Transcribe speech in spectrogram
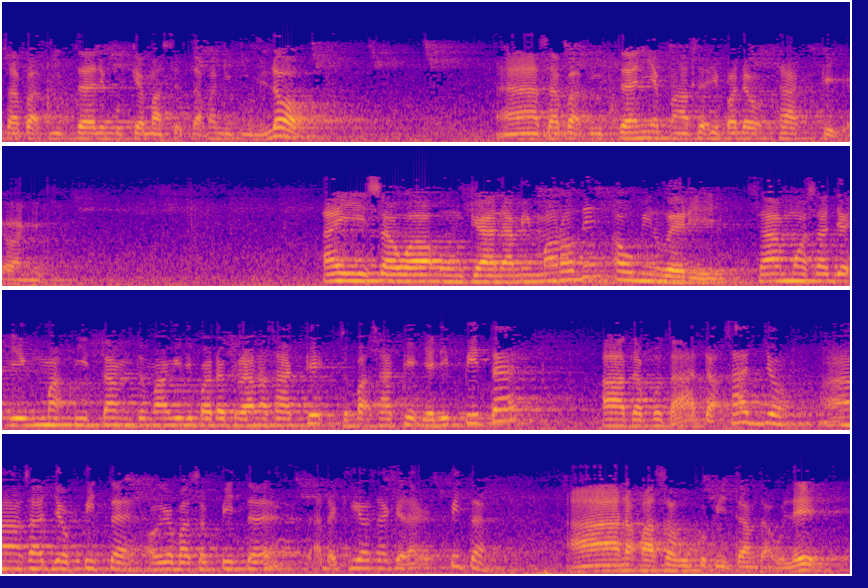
sebab kita ni bukan masuk tak panggil gila. Ha, sebab kita ni masuk daripada sakit orang ni. Ai sawa'un kana min maradin aw min ghairi. Sama saja igmak hitam tu mari daripada kerana sakit sebab sakit jadi pitan ataupun tak ada saja. Ha saja pitan. Orang bahasa pitan tak ada kira sakit tak pitan. Ha nak pasal hukum pitan tak boleh.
